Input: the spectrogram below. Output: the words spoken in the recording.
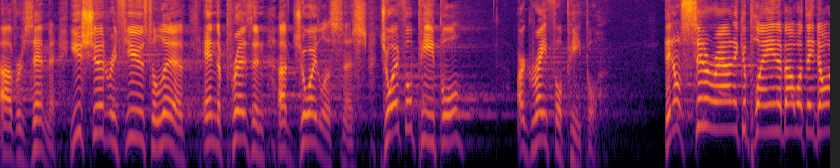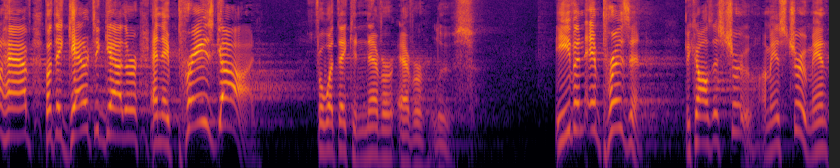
of resentment. You should refuse to live in the prison of joylessness. Joyful people are grateful people. They don't sit around and complain about what they don't have, but they gather together and they praise God for what they can never, ever lose. Even in prison, because it's true. I mean, it's true, man.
